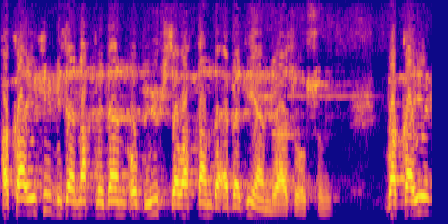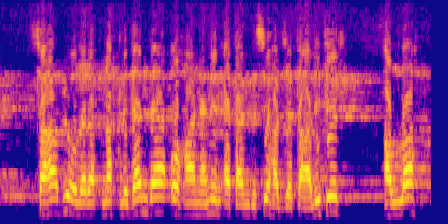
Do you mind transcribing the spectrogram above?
hakaiki bize nakleden o büyük zevattan da ebediyen razı olsun. Vakayı sahabi olarak nakleden de o hanenin efendisi Hazreti Ali'dir. Allah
